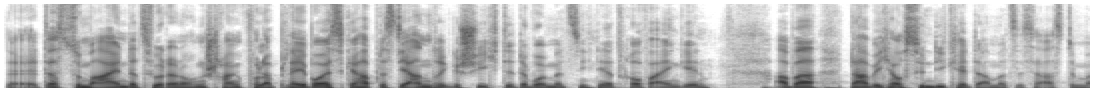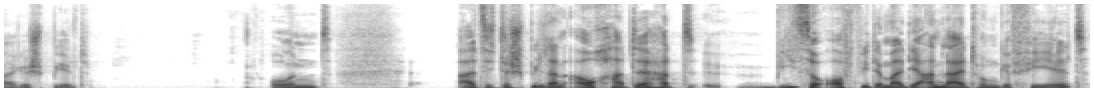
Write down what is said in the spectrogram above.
Äh, das zum einen, dazu hat er noch einen Schrank voller Playboys gehabt, das ist die andere Geschichte, da wollen wir jetzt nicht näher drauf eingehen. Aber da habe ich auch Syndicate damals das erste Mal gespielt. Und als ich das Spiel dann auch hatte, hat wie so oft wieder mal die Anleitung gefehlt.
